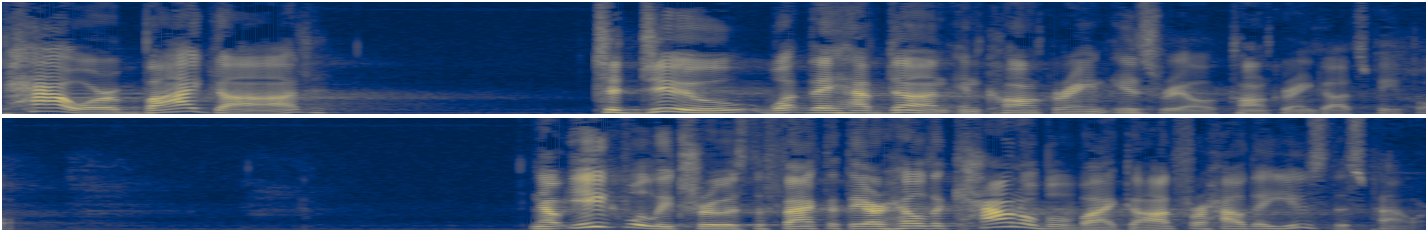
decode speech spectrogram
power by God to do what they have done in conquering Israel, conquering God's people. Now, equally true is the fact that they are held accountable by God for how they use this power.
